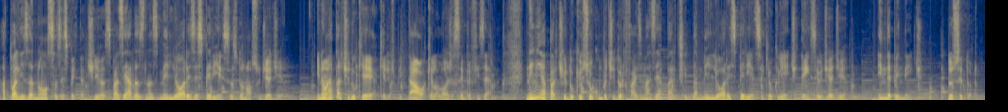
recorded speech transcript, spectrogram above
atualiza nossas expectativas baseadas nas melhores experiências do nosso dia a dia. E não é a partir do que aquele hospital, aquela loja sempre fizeram. Nem é a partir do que o seu competidor faz, mas é a partir da melhor experiência que o cliente tem em seu dia a dia, independente do setor.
